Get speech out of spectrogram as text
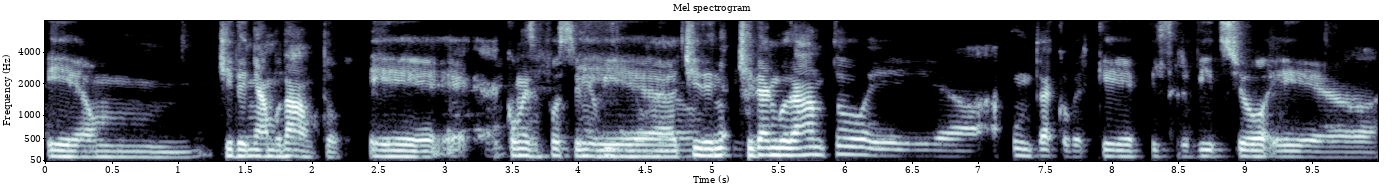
e, um, ci teniamo tanto, e, è come se fosse mio figlio, eh, ci, ten- ci tengo tanto e uh, appunto ecco perché il servizio e, uh,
